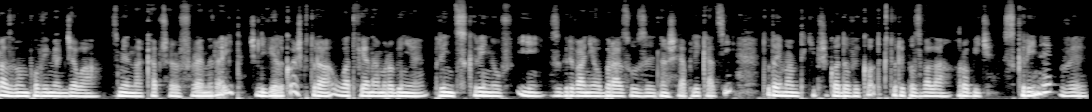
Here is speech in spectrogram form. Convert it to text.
Teraz Wam powiem, jak działa zmienna Capture Frame Rate, czyli wielkość, która ułatwia nam robienie print screenów i zgrywanie obrazu z naszej aplikacji. Tutaj mam taki przykładowy kod, który pozwala robić screeny w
